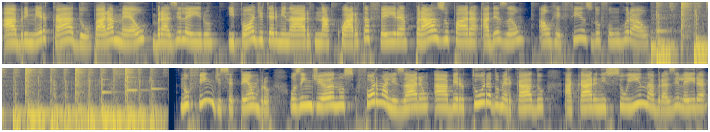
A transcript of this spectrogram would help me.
abre mercado para mel brasileiro e pode terminar na quarta-feira prazo para adesão ao refis do Fundo Rural. No fim de setembro, os indianos formalizaram a abertura do mercado à carne suína brasileira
